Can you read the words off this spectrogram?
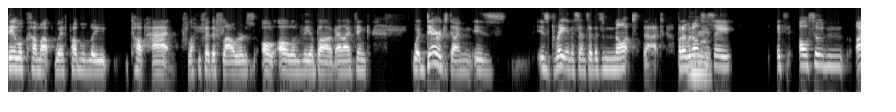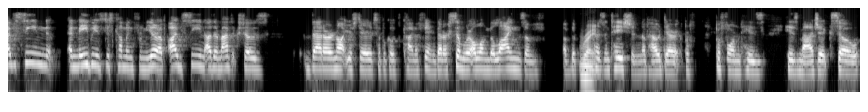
they will come up with probably top hat fluffy feather flowers all, all of the above and i think what derek's done is is great in the sense that it's not that but i would also Mhm. say it's also I've seen, and maybe it's just coming from Europe. I've seen other magic shows that are not your stereotypical kind of thing, that are similar along the lines of of the Right. presentation of how Derek perf- performed his his magic. So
